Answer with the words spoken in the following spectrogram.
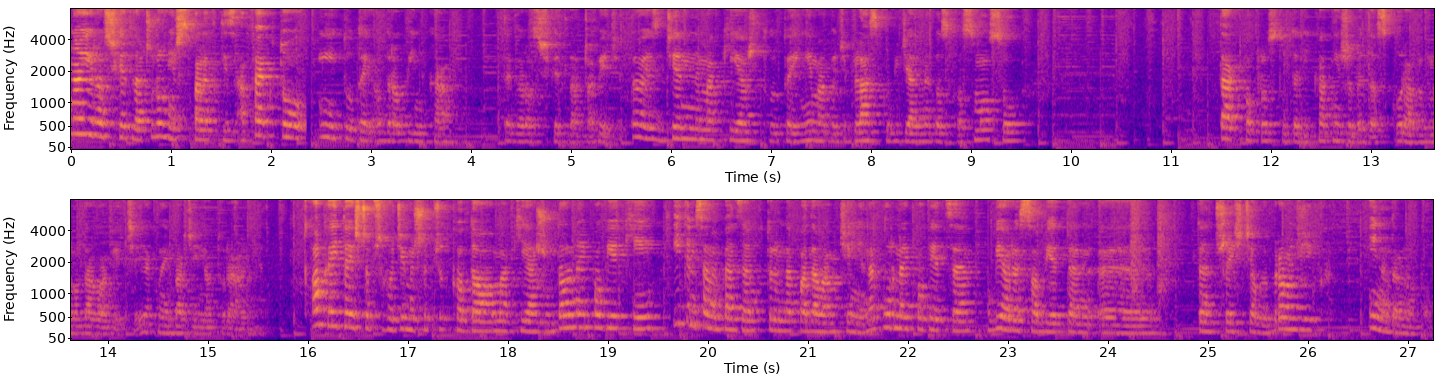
No i rozświetlacz również z paletki z Affectu i tutaj odrobinka tego rozświetlacza. Wiecie, to jest dzienny makijaż, tutaj nie ma być blasku widzialnego z kosmosu. Tak po prostu delikatnie, żeby ta skóra wyglądała, wiecie, jak najbardziej naturalnie. Ok, to jeszcze przechodzimy szybciutko do makijażu dolnej powieki i tym samym pędzlem, którym nakładałam cienie na górnej powiece, biorę sobie ten, yy, ten przejściowy brązik i na dolną powiekę.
